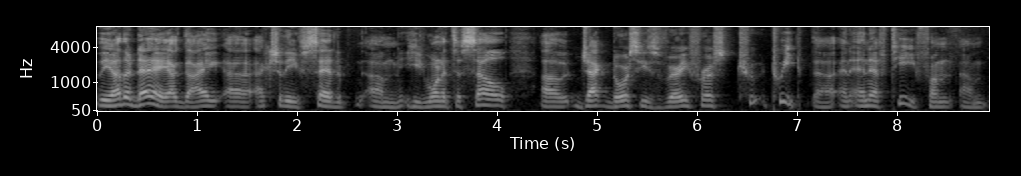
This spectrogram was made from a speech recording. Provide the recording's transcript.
The other day, a guy uh, actually said um, he wanted to sell uh, Jack Dorsey's very first tweet, uh, an NFT from um,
